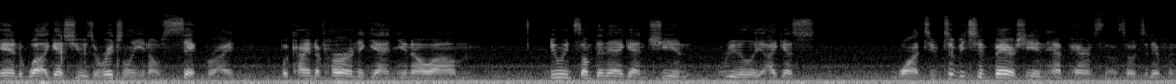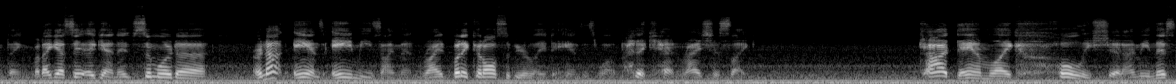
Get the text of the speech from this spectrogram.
and, well, I guess she was originally, you know, sick, right? but kind of her and again, you know, um, doing something that, again, she didn't really, I guess, want to. To be fair, she didn't have parents though, so it's a different thing. But I guess it, again, it's similar to, or not Anne's, Amy's, I meant, right? But it could also be related to Anne's as well. But again, right? It's just like, goddamn, like, holy shit. I mean, this,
